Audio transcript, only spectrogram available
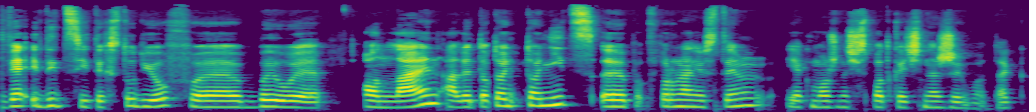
dwie edycje tych studiów e, były online, ale to, to, to nic w porównaniu z tym, jak można się spotkać na żywo, tak?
